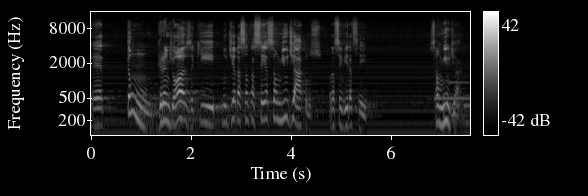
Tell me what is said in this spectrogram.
é tão grandiosa que no dia da Santa Ceia são mil diáconos para servir a ceia. São mil diáconos.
